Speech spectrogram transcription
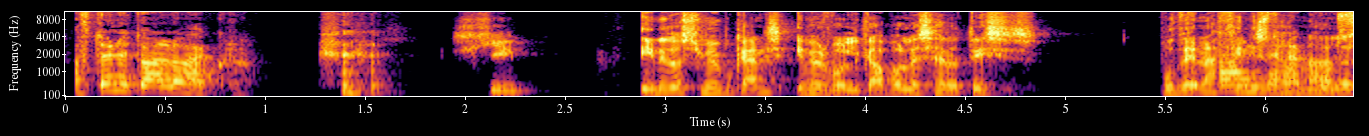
Αυτό είναι το άλλο άκρο. Ισχύει. Είναι το σημείο που κάνεις υπερβολικά πολλές ερωτήσεις. Που δεν αφήνεις τον άλλον.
